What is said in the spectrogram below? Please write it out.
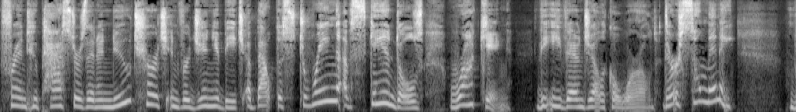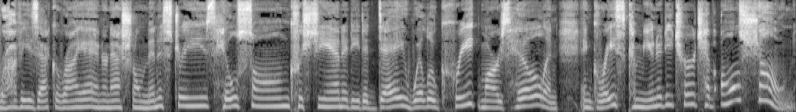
friend who pastors in a new church in Virginia Beach about the string of scandals rocking the evangelical world. There are so many. Ravi Zacharias International Ministries, Hillsong, Christianity Today, Willow Creek, Mars Hill, and, and Grace Community Church have all shown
